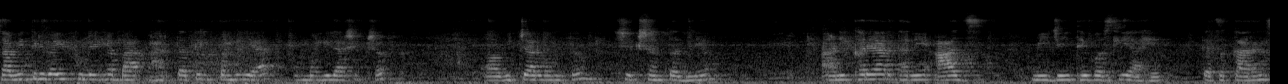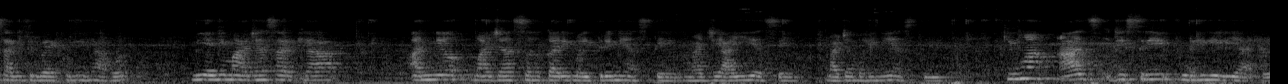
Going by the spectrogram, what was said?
सावित्रीबाई फुले ह्या बा भारतातील पहिल्या महिला शिक्षक. विचारवंत शिक्षणतज्ज्ञ आणि खऱ्या अर्थाने आज मी जे इथे बसली आहे त्याचं कारण सावित्रीबाई फुले हे आहोत मी आणि माझ्यासारख्या अन्य माझ्या सहकारी मैत्रिणी असतील माझी आई असेल माझ्या बहिणी असतील किंवा आज जी स्त्री पुढे गेली आहे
